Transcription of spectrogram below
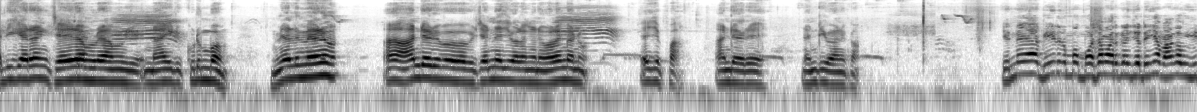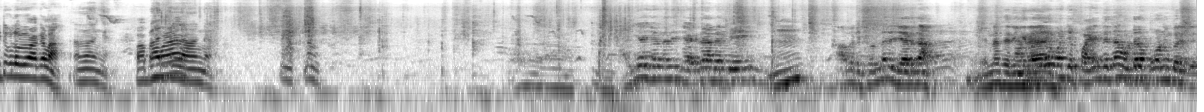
அதிகாரம் ஜெயராம் ராம நாயுடு குடும்பம். மேலும் மேலும் ஆண்டவர் சென்னதி வழங்கணும் வழங்கணும். ஏஜப்பா ஆண்டவரே நன்றி வணக்கம். என்னையா வீடு ரொம்ப மோசமா இருக்குன்னு சொல்றீங்க? வாங்க வீட்டுக்குள்ள போய் பார்க்கலாம். வாங்க. பாப்போமா? பார்த்துக்கலாம் வாங்க. ஐயா சொன்னது சரிதான் தம்பி. அவர் சொன்னது சரிதான். என்ன சரிங்கிற கொஞ்சம் பயந்து தான் உள்ள போகணும் இருக்கு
